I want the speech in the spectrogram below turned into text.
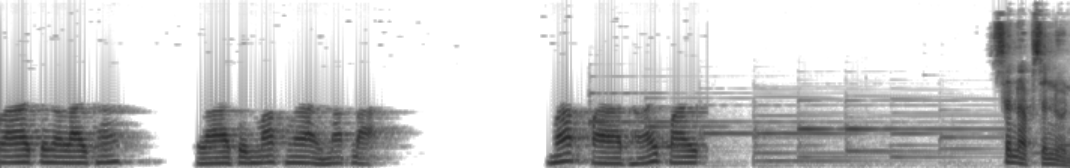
กลายเป็นอะไรคะกลายเป็นมักง่ายมักดะมักป่าหายไป สนับสนุน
